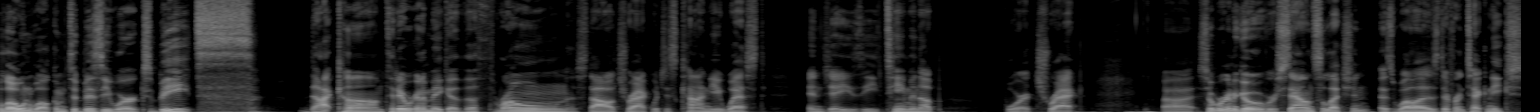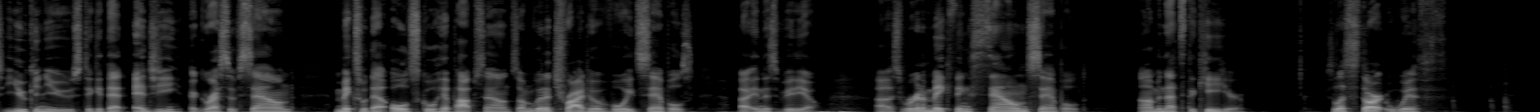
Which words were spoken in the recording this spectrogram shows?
Hello and welcome to BusyWorksBeats.com. Today we're going to make a The Throne style track, which is Kanye West and Jay Z teaming up for a track. Uh, so we're going to go over sound selection as well as different techniques you can use to get that edgy, aggressive sound mixed with that old school hip hop sound. So I'm going to try to avoid samples uh, in this video. Uh, so we're going to make things sound sampled, um, and that's the key here. So let's start with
